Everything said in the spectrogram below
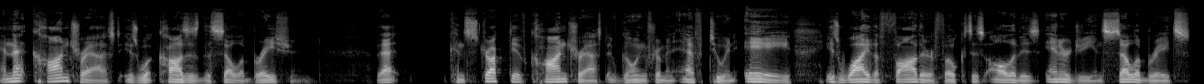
And that contrast is what causes the celebration. That constructive contrast of going from an F to an A is why the father focuses all of his energy and celebrates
